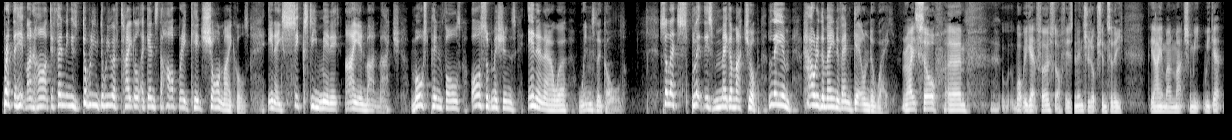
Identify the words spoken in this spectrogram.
Bret the Hitman Hart defending his WWF title against the Heartbreak Kid Shawn Michaels in a 60 minute Iron Man match. Most pinfalls or submissions in an hour wins the gold. So let's split this mega match up. Liam, how did the main event get underway? Right, so um, what we get first off is an introduction to the, the Iron Man match, and we, we get,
